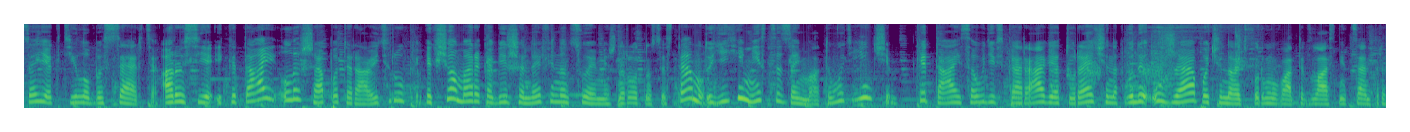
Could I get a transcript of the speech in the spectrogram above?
це як тіло без серця. А Росія і Китай лише потирають руки. Якщо Америка більше не фінансує міжнародну систему, то її місце займатимуть інші: Китай, Саудівська Аравія, Туреччина. Вони уже починають формувати власні центри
